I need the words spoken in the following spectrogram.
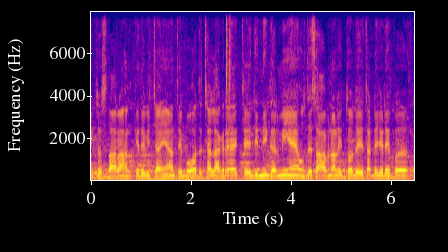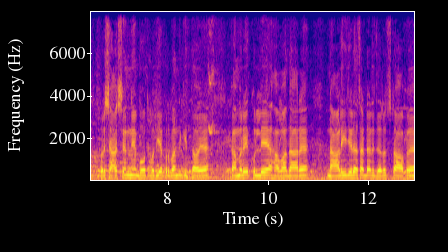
117 ਹਲਕੇ ਦੇ ਵਿੱਚ ਆਏ ਹਾਂ ਤੇ ਬਹੁਤ ਅੱਛਾ ਲੱਗ ਰਿਹਾ ਇੱਥੇ ਜਿੰਨੀ ਗਰਮੀ ਹੈ ਉਸ ਦੇ ਹਿਸਾਬ ਨਾਲ ਇੱਥੋਂ ਦੇ ਸਾਡੇ ਜਿਹੜੇ ਪ- ਪ੍ਰਸ਼ਾਸਨ ਨੇ ਬਹੁਤ ਵਧੀਆ ਪ੍ਰਬੰਧ ਕੀਤਾ ਹੋਇਆ ਹੈ। ਕਮਰੇ ਖੁੱਲੇ ਹੈ ਹਵਾਦਾਰ ਹੈ। ਨਾਲ ਹੀ ਜਿਹੜਾ ਸਾਡਾ ਰਿਜ਼ਰਵ ਸਟਾਫ ਹੈ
